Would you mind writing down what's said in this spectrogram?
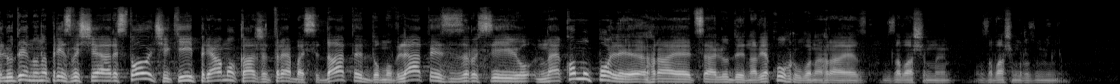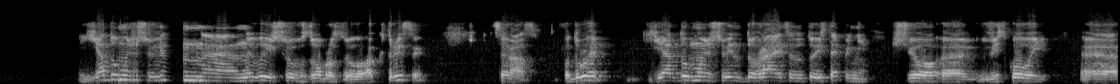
людину на прізвище Арестович, який прямо каже, треба сідати, домовлятись з Росією. На якому полі грає ця людина? В яку гру вона грає за вашими за вашим розумінням? Я думаю, що він е, не вийшов з образу актриси. Це раз. По-друге, я думаю, що він дограється до тої степені, що е, військовий. е,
